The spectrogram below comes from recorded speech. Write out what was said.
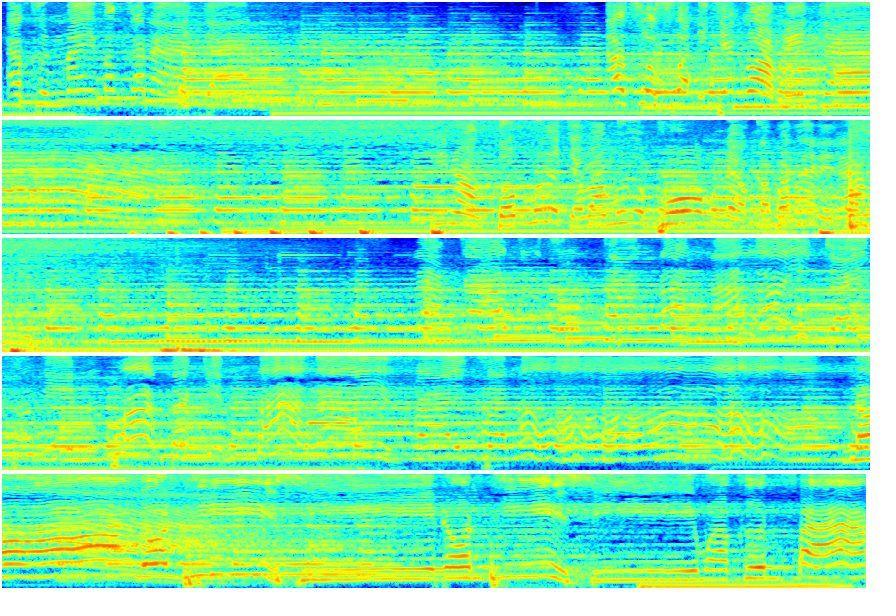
เอาขึ้นไหมมันก็นะอาจารย์ เอาสวดๆอีกแค่รอบเลยจ้า พี่น้องตบมือจะว่ามือโพงแล้วกับพระท่านได้รับอยู่และก้าวจุงจงจางดังนางไอใจทวินพาตะกินตาไงไฟสนอมน้องโดนพี่สี่โดนพี่สี่เมื่อคืนฟัง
